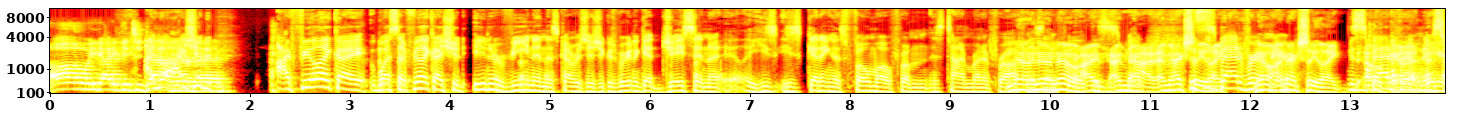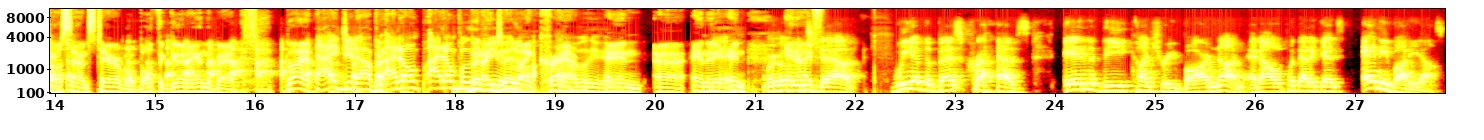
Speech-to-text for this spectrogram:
oh, we got to get you down I know, I here, should- man. I feel like I, Wes. I feel like I should intervene in this conversation because we're gonna get Jason. Uh, he's he's getting this FOMO from his time running for office. No, no, I no. like I, this is I'm bad. not. I'm actually this like is bad for him. no. I'm actually like This is oh bad for him this all sounds terrible, both the good and the bad. But I do not. But I don't. I don't believe but I do at like all. I crab, don't believe you. and uh, and Yeah. and We're going and to I reach down. We have the best crabs in the country, bar none. And I will put that against anybody else.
